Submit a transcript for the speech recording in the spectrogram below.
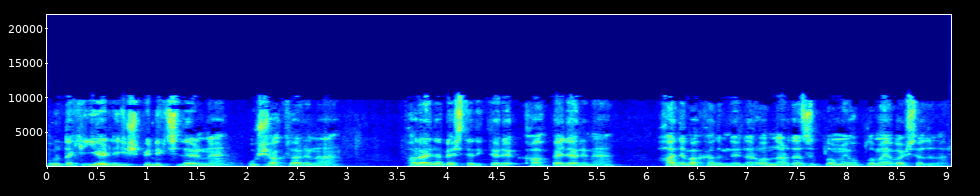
Buradaki yerli işbirlikçilerine, uşaklarına, parayla besledikleri kahpelerine hadi bakalım dediler. Onlar da zıplamaya hoplamaya başladılar.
